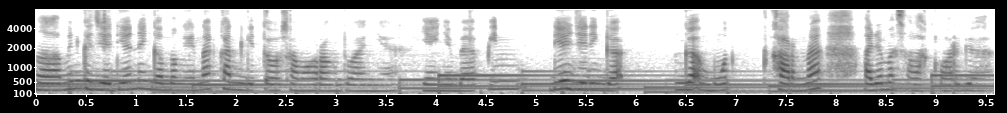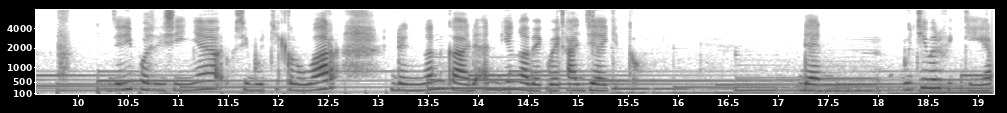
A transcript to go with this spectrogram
ngalamin kejadian yang gak mengenakan gitu sama orang tuanya. Yang nyebabin dia jadi nggak nggak mood karena ada masalah keluarga. Jadi posisinya si Buci keluar dengan keadaan dia nggak baik-baik aja gitu. Dan Buci berpikir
